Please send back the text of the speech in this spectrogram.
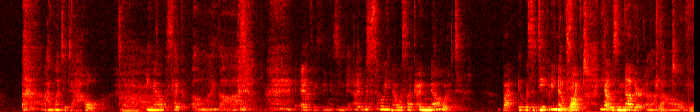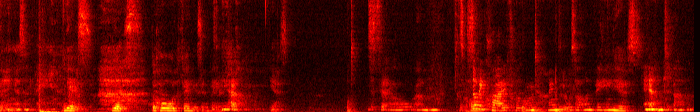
I wanted to howl. Ah. You know, it's like, oh my God, everything is in vain. I was so, you know, it's like I know it, but it was a deep, you know, It it's like, yeah, it was another. Uh, the dropped, whole yeah. thing is in vain. Yes. Yes. The whole thing is in vain. Yeah. Yes. So, um, so I cried for a long time that it was all in vain. Yes. And um,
